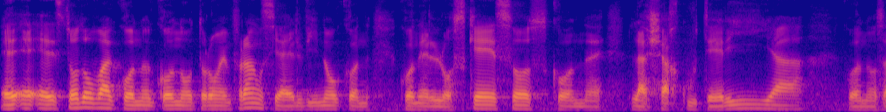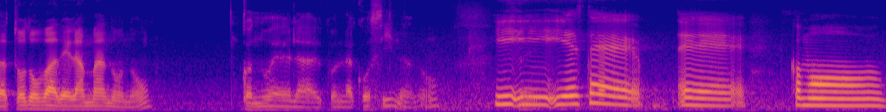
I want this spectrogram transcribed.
eh, eh, es- todo va con, con otro en Francia, el vino con, con el- los quesos, con eh, la charcutería, con, o sea, todo va de la mano, ¿no? Con, eh, la, con la cocina, ¿no? Y, y- y este, eh, como,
